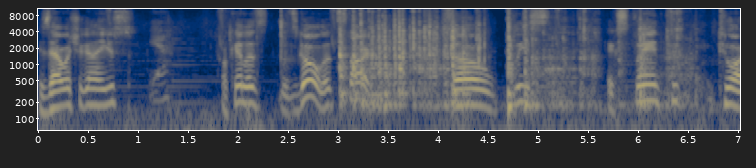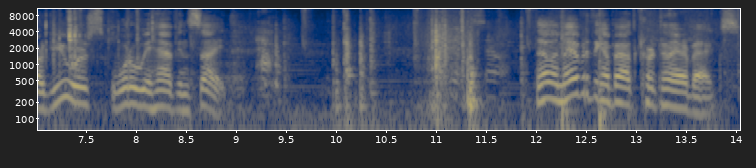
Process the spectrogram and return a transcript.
Is that what you're gonna use? Yeah. Okay, let's let's go. Let's start. So please explain to to our viewers what do we have inside. Ah. Okay, so Tell them everything about curtain airbags.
